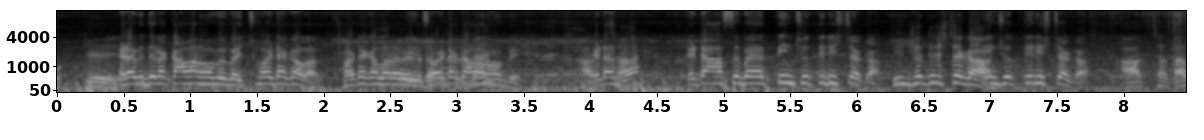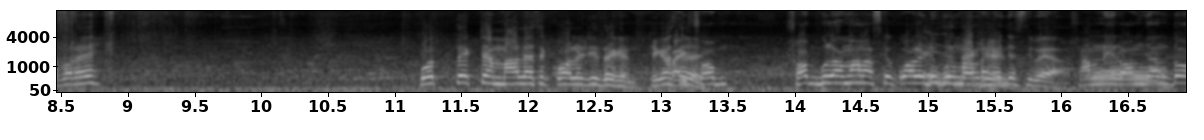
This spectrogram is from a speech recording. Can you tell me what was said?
ওকে। এটার ভিতরে কালার হবে ভাই ছয়টা কালার ছয়টা কালার হবে ছয়টা কালার হবে। এটা আচ্ছা। এটা আছে ভাই তিনশো তিরিশ টাকা। 330 টাকা? তিনশো তিরিশ টাকা। আচ্ছা তারপরে? প্রত্যেকটা মাল আছে কোয়ালিটি দেখেন ঠিক আছে? সব সবগুলা মাল আজকে কোয়ালিটি ফুল মাল দেখাইতেছি ভাইয়া। সামনে রমজান তো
